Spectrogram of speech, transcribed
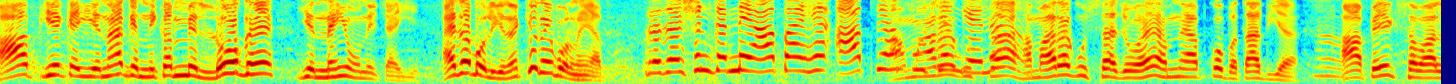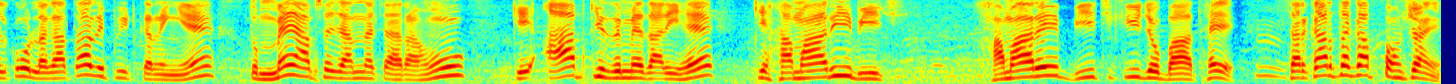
आप ये कहिए ना कि निकम में लोग हैं ये नहीं होने चाहिए। ऐसा बोलिए ना क्यों नहीं बोल रहे हैं आप? प्रदर्शन करने आप आए हैं आपसे हम हमारा गुस्सा हमारा गुस्सा जो है हमने आपको बता दिया। हाँ। आप एक सवाल को लगातार रिपीट कर रही हैं तो मैं आपसे जानना चाह रहा हूँ कि आपकी ज़िम्मेदारी है कि हमारी बीच हमारे बीच की जो बात है हम्म। सरकार तक आप पहुंचाएँ।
